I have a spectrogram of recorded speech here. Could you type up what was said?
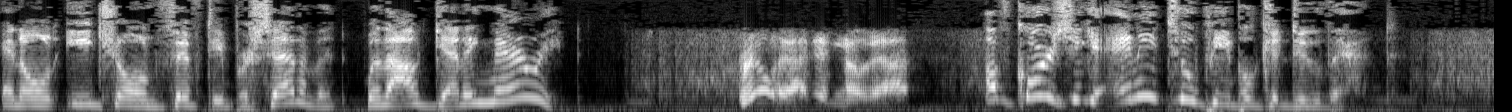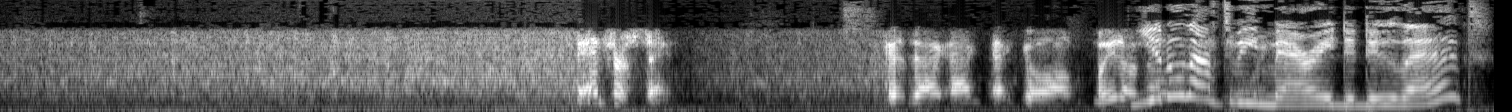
and own each own 50% of it without getting married. Really, I didn't know that. Of course, you can, any two people could do that. Interesting. Because I, I, I. We don't. You don't have to be married to do that.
